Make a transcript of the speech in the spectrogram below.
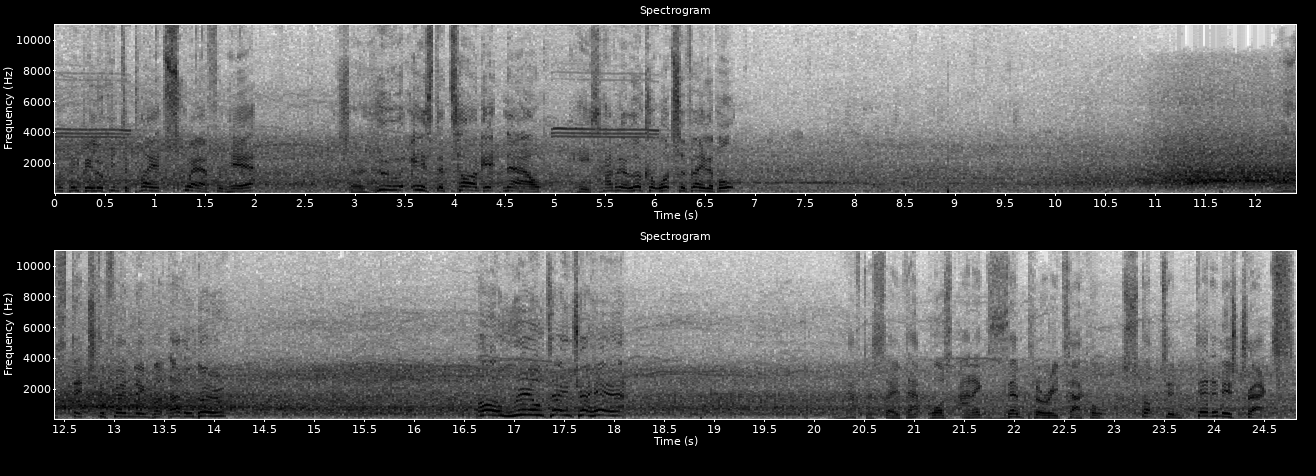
Probably be looking to play it square from here. So who is the target now? He's having a look at what's available. Last-ditch defending, but that'll do. Oh, real danger here. I have to say, that was an exemplary tackle. Stopped him dead in his tracks.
